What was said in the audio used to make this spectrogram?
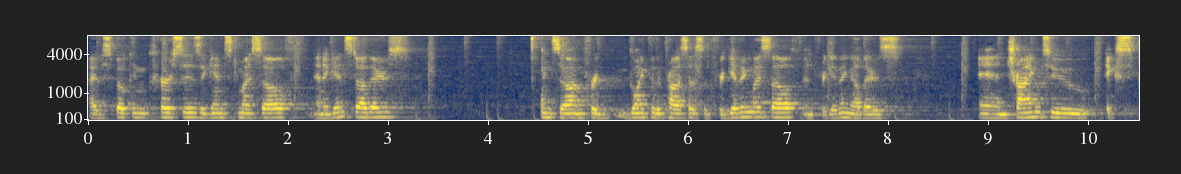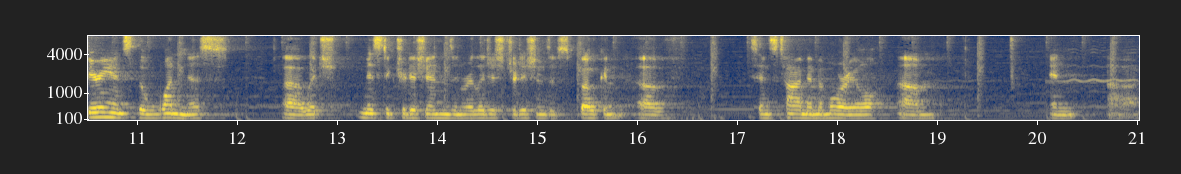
I've spoken curses against myself and against others. And so I'm for going through the process of forgiving myself and forgiving others and trying to experience the oneness, uh, which mystic traditions and religious traditions have spoken of since time immemorial. Um, and uh,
